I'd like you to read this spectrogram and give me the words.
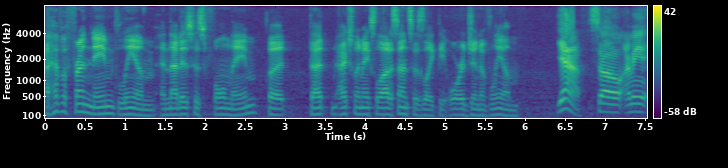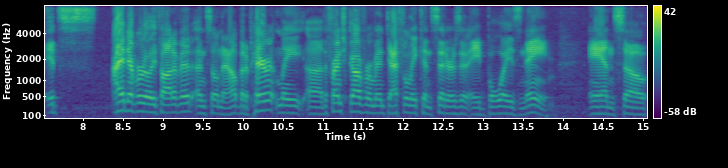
I have a friend named Liam, and that is his full name, but that actually makes a lot of sense as like the origin of Liam. Yeah, so I mean, it's I never really thought of it until now, but apparently uh, the French government definitely considers it a boy's name, and so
